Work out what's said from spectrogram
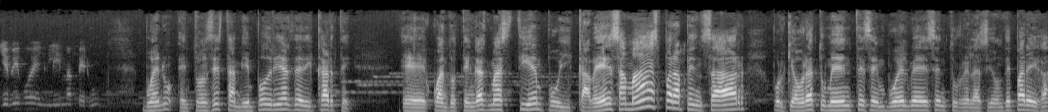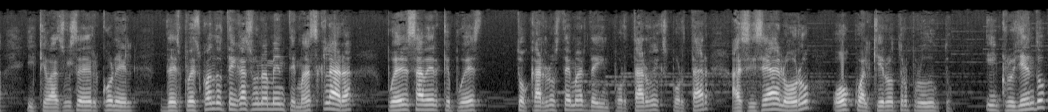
Yo vivo en Lima, Perú. Bueno, entonces también podrías dedicarte eh, cuando tengas más tiempo y cabeza más para pensar, porque ahora tu mente se envuelve en tu relación de pareja y qué va a suceder con él. Después cuando tengas una mente más clara, puedes saber que puedes tocar los temas de importar o exportar, así sea el oro o cualquier otro producto, incluyendo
